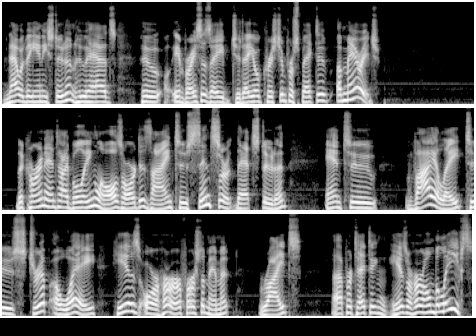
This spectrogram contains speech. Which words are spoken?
And that would be any student who has who embraces a Judeo-Christian perspective of marriage. The current anti-bullying laws are designed to censor that student and to violate to strip away his or her First Amendment rights uh, protecting his or her own beliefs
